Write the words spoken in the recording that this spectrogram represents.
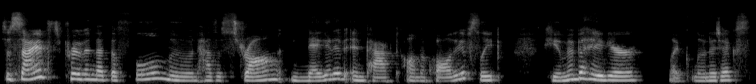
So, science has proven that the full moon has a strong negative impact on the quality of sleep, human behavior, like lunatics,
